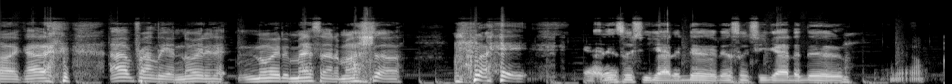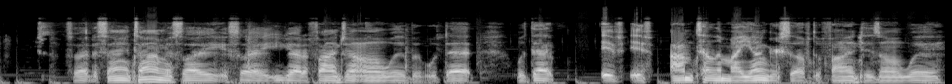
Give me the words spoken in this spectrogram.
like I, I probably annoyed it, annoyed the mess out of myself. like, yeah, that's what you gotta do. That's what you gotta do. Know? So at the same time, it's like it's like you gotta find your own way. But with that, with that, if if I'm telling my younger self to find his own way,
